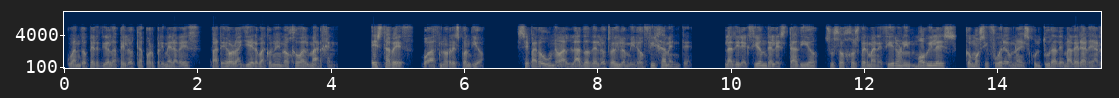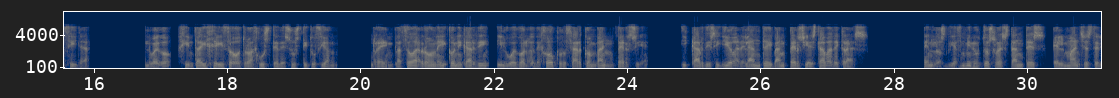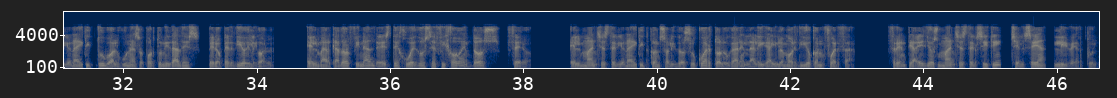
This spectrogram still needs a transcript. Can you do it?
Cuando perdió la pelota por primera vez, pateó la hierba con enojo al margen. Esta vez, Boaz no respondió. Se paró uno al lado del otro y lo miró fijamente. La dirección del estadio, sus ojos permanecieron inmóviles, como si fuera una escultura de madera de arcilla. Luego, Hintaige hizo otro ajuste de sustitución. Reemplazó a Roney con Icardi, y luego lo dejó cruzar con Van Persie. Icardi siguió adelante y Van Persie estaba detrás. En los diez minutos restantes, el Manchester United tuvo algunas oportunidades, pero perdió el gol. El marcador final de este juego se fijó en 2-0. El Manchester United consolidó su cuarto lugar en la liga y lo mordió con fuerza. Frente a ellos Manchester City, Chelsea, Liverpool.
